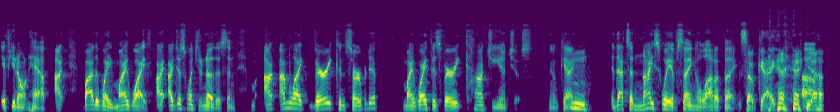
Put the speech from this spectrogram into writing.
if you don't have. I, by the way, my wife, I, I just want you to know this, and I, am like very conservative. My wife is very conscientious. Okay. Mm. And that's a nice way of saying a lot of things. Okay. yeah. Um,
